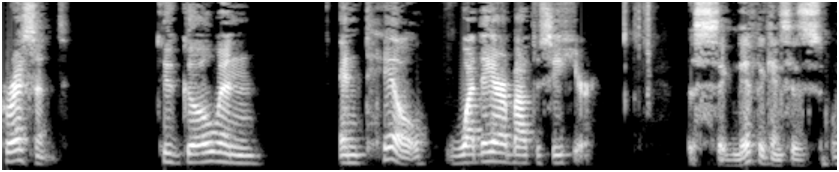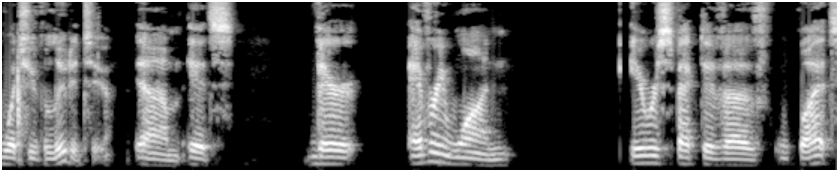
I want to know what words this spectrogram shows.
present to go and and tell what they are about to see here? The significance is what you've alluded to um, it's there. Everyone, irrespective of what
